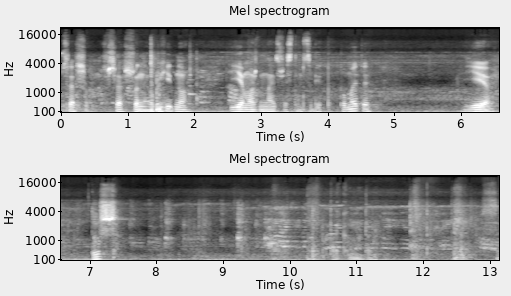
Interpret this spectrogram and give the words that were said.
Все, що, все, що необхідно. Є, можна навіть щось там собі помити. Є душ. Так, воно там. Все.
